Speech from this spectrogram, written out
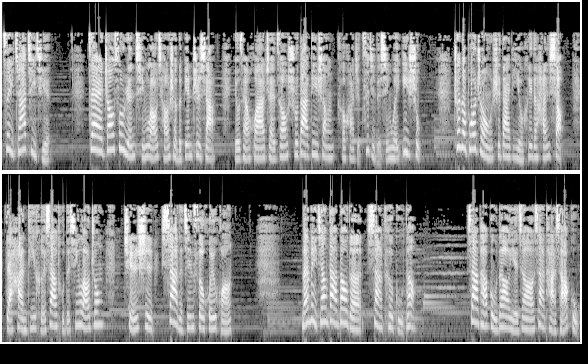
最佳季节，在昭苏人勤劳巧手的编制下，油菜花在昭苏大地上刻画着自己的行为艺术。春的播种是大地黝黑的憨笑，在汗滴禾下土的辛劳中，全是夏的金色辉煌。南北疆大道的夏特古道，夏塔古道也叫夏塔峡谷。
